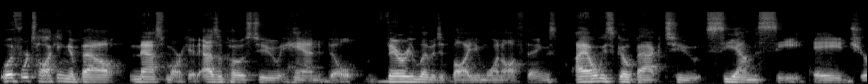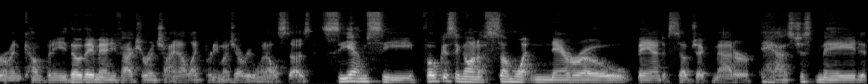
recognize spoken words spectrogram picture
Well, if we're talking about mass market as opposed to hand built, very limited volume one off things, I always go back to CMC, a German company, though they manufacture in China like pretty much everyone else does. CMC, focusing on a somewhat narrow band of subject matter, has just made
